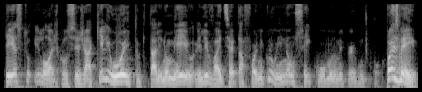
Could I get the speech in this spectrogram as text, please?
texto e lógico, ou seja, aquele 8 que está ali no meio, ele vai de certa forma incluir, não sei como, não me pergunte como. Pois bem,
